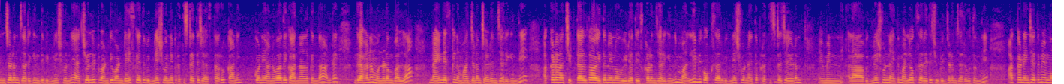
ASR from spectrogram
ఉంచడం జరిగింది విఘ్నేశ్వరిని. యాక్చువల్లీ ట్వంటీ వన్ డేస్కి అయితే విఘ్నేశ్వరిని ప్రతిష్ట అయితే చేస్తారు. కానీ కొన్ని అనువాది కారణాల కింద అంటే గ్రహణం ఉండడం వల్ల నైన్ డేస్కి నిమజ్జనం చేయడం జరిగింది. అక్కడ నా చిట్టాలతో అయితే నేను వీడియో తీసుకోవడం చెప్పడం జరిగింది. మళ్ళీ మీకు ఒకసారి విఘ్నేశ్వరుని అయితే ప్రతిష్ట చేయడం ఐ మీన్ అలా విఘ్నేశ్వరుని అయితే మళ్ళీ ఒకసారి అయితే చూపించడం జరుగుతుంది. అక్కడ నుంచి అయితే మేము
